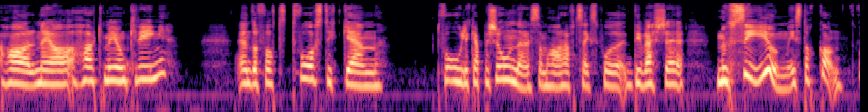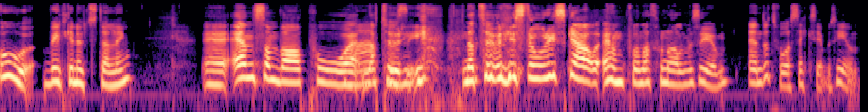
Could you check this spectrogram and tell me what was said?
har, när jag har hört mig omkring, ändå fått två stycken, två olika personer som har haft sex på diverse museum i Stockholm. Oh, vilken utställning. Eh, en som var på natur. Naturhistoriska och en på Nationalmuseum. Ändå två sexiga museum,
